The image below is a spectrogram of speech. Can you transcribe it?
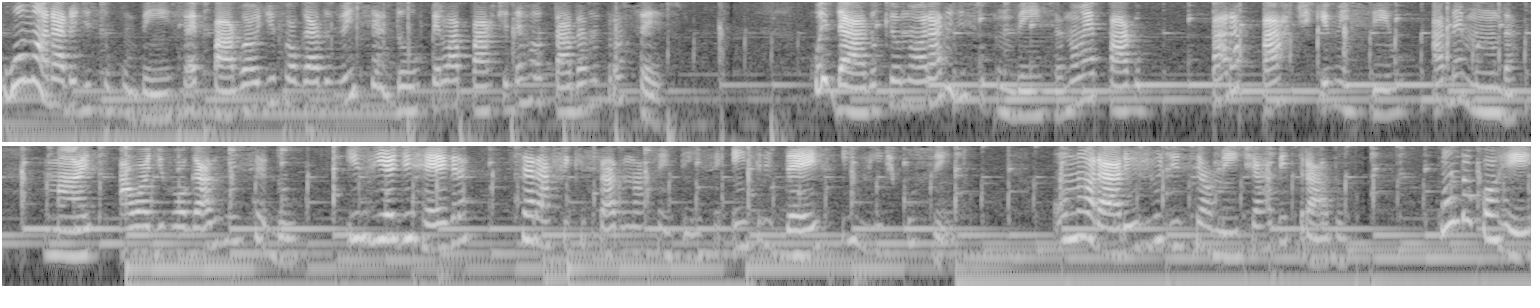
O honorário de sucumbência é pago ao advogado vencedor pela parte derrotada no processo. Cuidado que o honorário de sucumbência não é pago parte que venceu a demanda, mas ao advogado vencedor, e via de regra será fixado na sentença entre 10 e 20%. Honorário judicialmente arbitrado. Quando ocorrer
